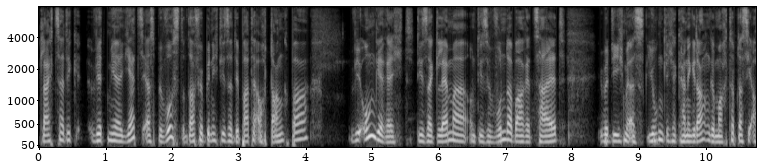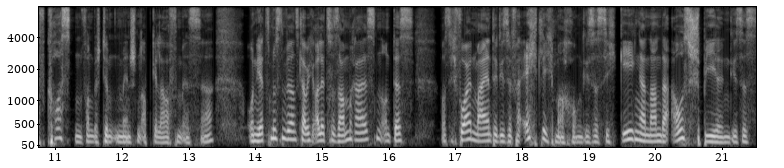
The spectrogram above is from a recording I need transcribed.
Gleichzeitig wird mir jetzt erst bewusst, und dafür bin ich dieser Debatte auch dankbar, wie ungerecht dieser Glamour und diese wunderbare Zeit über die ich mir als Jugendlicher keine Gedanken gemacht habe, dass sie auf Kosten von bestimmten Menschen abgelaufen ist. Ja. Und jetzt müssen wir uns, glaube ich, alle zusammenreißen und das, was ich vorhin meinte, diese Verächtlichmachung, dieses sich gegeneinander ausspielen, dieses,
